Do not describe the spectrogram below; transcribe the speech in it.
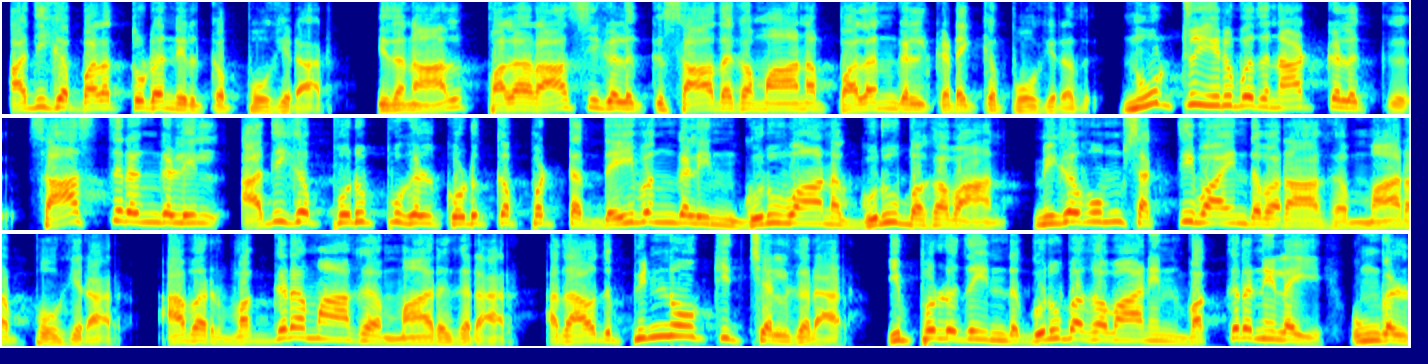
அதிக பலத்துடன் இருக்கப் போகிறார். இதனால் பல ராசிகளுக்கு சாதகமான பலன்கள் கிடைக்கப் போகிறது. நூற்று இருபது நாட்களுக்கு சாஸ்திரங்களில் அதிக பொறுப்புகள் கொடுக்கப்பட்ட தெய்வங்களின் குருவான குரு பகவான் மிகவும் சக்தி வாய்ந்தவராக மாறப்போகிறார் அவர் வக்ரமாக மாறுகிறார். அதாவது பின்னோக்கி செல்கிறார். இப்பொழுது இந்த குரு பகவானின் வக்ர நிலை உங்கள்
